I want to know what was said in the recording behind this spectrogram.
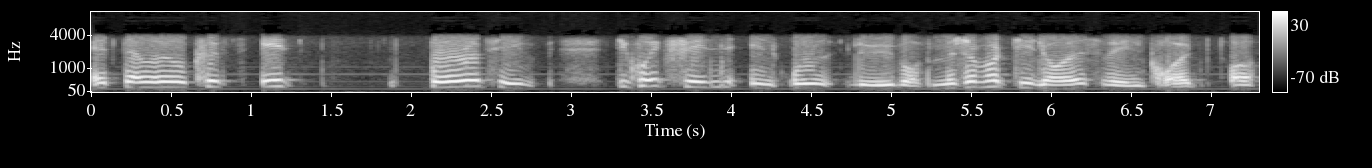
at der var jo købt ind både til... De kunne ikke finde en rød løber, men så måtte de nøjes med en grøn, og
